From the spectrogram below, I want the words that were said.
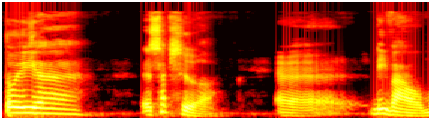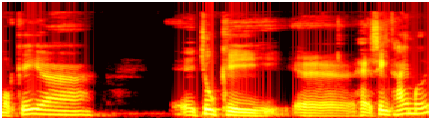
tôi uh, sắp sửa uh, đi vào một cái uh, chu kỳ uh, hệ sinh thái mới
